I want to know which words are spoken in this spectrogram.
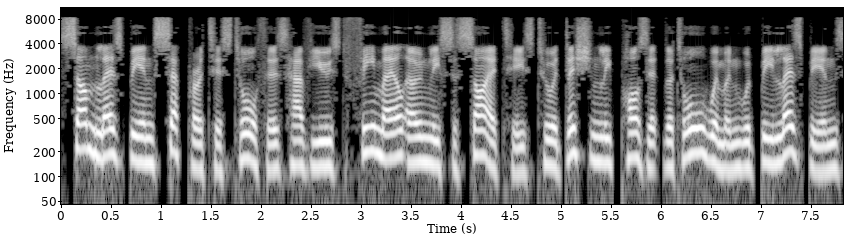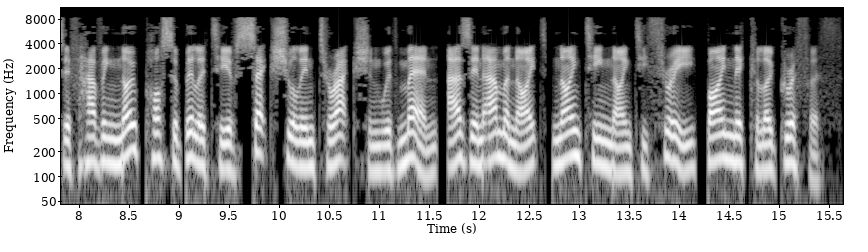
Some lesbian separatist authors have used female-only societies to additionally posit that all women would be lesbians if having no possibility of sexual interaction with men, as in Ammonite 1993 by Nicola Griffith.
